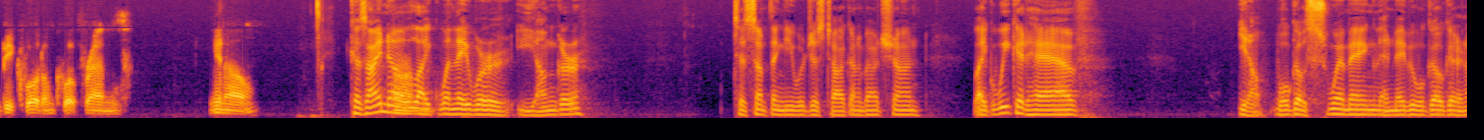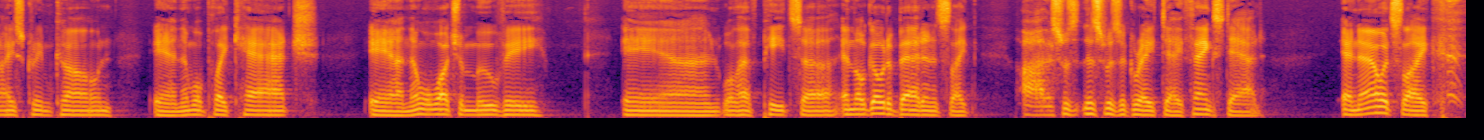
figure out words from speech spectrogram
be quote unquote friends. You know, because I know, um, like when they were younger, to something you were just talking about, Sean. Like we could have you know, we'll go swimming, then maybe we'll go get an ice cream cone, and then we'll play catch, and then we'll watch a movie, and we'll have pizza, and they'll go to bed, and it's like, ah, oh, this was this was a great day, thanks, Dad. And now it's like,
